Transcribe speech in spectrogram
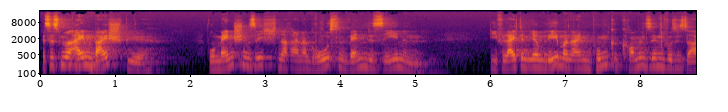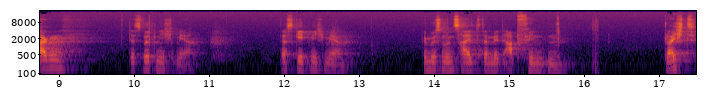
Es ist nur ein Beispiel wo Menschen sich nach einer großen Wende sehnen, die vielleicht in ihrem Leben an einen Punkt gekommen sind, wo sie sagen, das wird nicht mehr, das geht nicht mehr. Wir müssen uns halt damit abfinden. Vielleicht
